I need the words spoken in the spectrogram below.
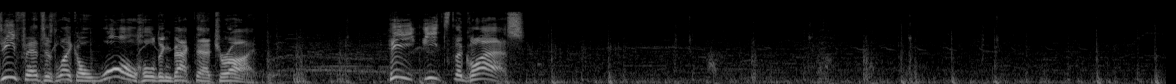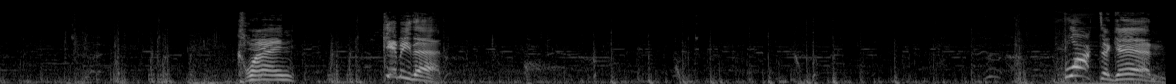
Defense is like a wall holding back that drive. He eats the glass. Clang. Give me that. Again.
